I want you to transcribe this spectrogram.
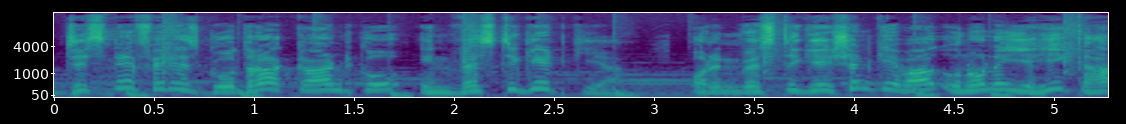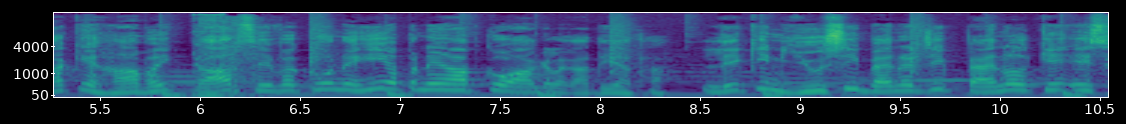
जिसने फिर इस गोधरा कांड को इन्वेस्टिगेट किया। और इन्वेस्टिगेशन के बाद उन्होंने यही कहा कि हाँ भाई, कार सेवकों ने ही अपने आप को आग लगा दिया था। लेकिन यूसी बैनर्जी पैनल के इस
